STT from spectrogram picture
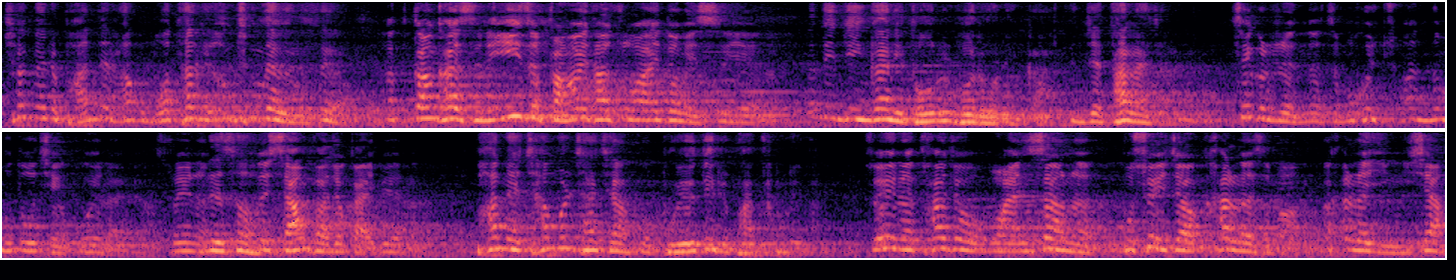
처음에는 반대를 하고 못하게 엄청나게 그랬어요. 那刚开始你一直妨碍他做爱多美事业的， 근데 이제 인간이 돈을 벌어오니까 이제 달라지는 거예요. 这个人呢怎么会赚那么多钱回来啊？所以呢， 그래서 这想法就改变了。 밤에 잠을 자지 않고 부여들이 봤답니다. 所以呢，他就晚上呢不睡觉看了什么？看了影像。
